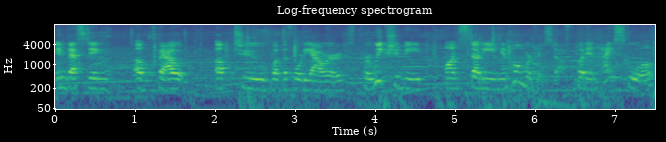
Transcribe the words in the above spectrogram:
investing about up to what the 40 hours per week should be on studying and homework and stuff. But in high school,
